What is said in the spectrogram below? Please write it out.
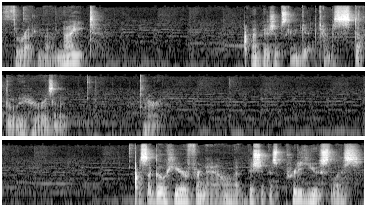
Threaten the knight. My bishop's going to get kind of stuck over here, isn't it? Alright. I guess I'll go here for now. That bishop is pretty useless.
